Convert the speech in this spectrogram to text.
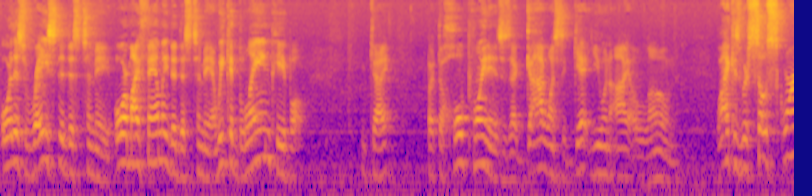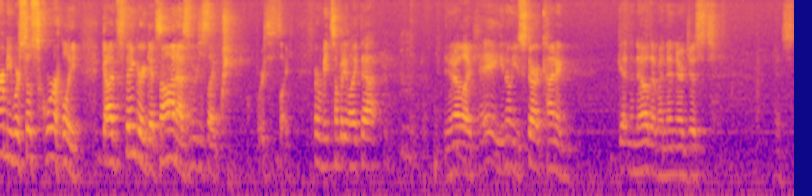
or this race did this to me, or my family did this to me. And we could blame people. Okay? But the whole point is, is that God wants to get you and I alone. Why? Because we're so squirmy, we're so squirrely. God's finger gets on us, and we're just like, we're just like, Ever meet somebody like that? You know, like, hey, you know, you start kind of getting to know them, and then they're just, it's,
